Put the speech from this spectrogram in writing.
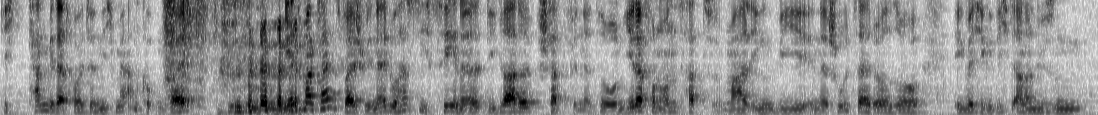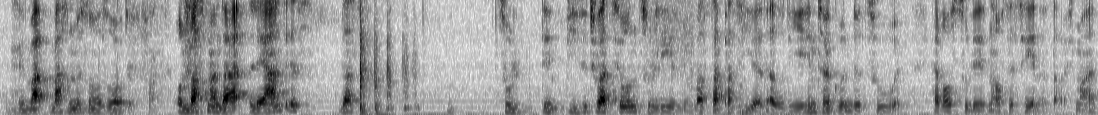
Ich kann mir das heute nicht mehr angucken, weil jetzt mal ein kleines Beispiel. Ne? Du hast die Szene, die gerade stattfindet, so und jeder von uns hat mal irgendwie in der Schulzeit oder so irgendwelche Gedichtanalysen machen müssen oder so. Und was man da lernt, ist, dass zu, die, die Situation zu lesen, was da passiert, also die Hintergründe zu, herauszulesen aus der Szene, sag ich mal.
